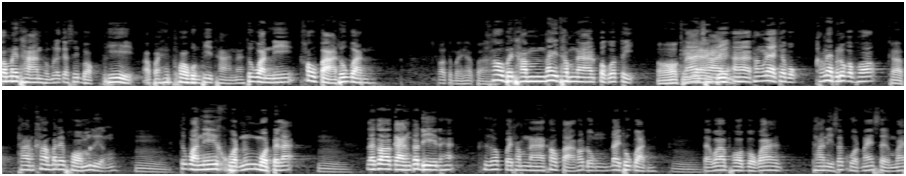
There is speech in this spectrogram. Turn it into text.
ก็ไม่ทานผมเลยกระซิบบอกพี่ เอาไปให้พ่อคุณพี่ทานนะ ทุกวันนี้เข้าป่าทุกวัน เข้าทำไมฮะป้าเข้าไปทำไร่ทำนาปกติอ๋อแข็งน้าแรงชายขึ้นอ่าครั้งแรกแกบอกครั้งแรกเป็นโรคกระเพาะ ครับ ทานข้าวไม่ได้ผอมเหลือง อืมทุกวันนี้ขวดนึงหมดไปละ อืมแล้วก็อาการก็ดีนะฮะ คือเขาไปทำนาเข้าป่าเข้าดงได้ทุกวัน อืมแต่ว่าพอบอกว่าทานอีกสักขวดไหมเสริมไว้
